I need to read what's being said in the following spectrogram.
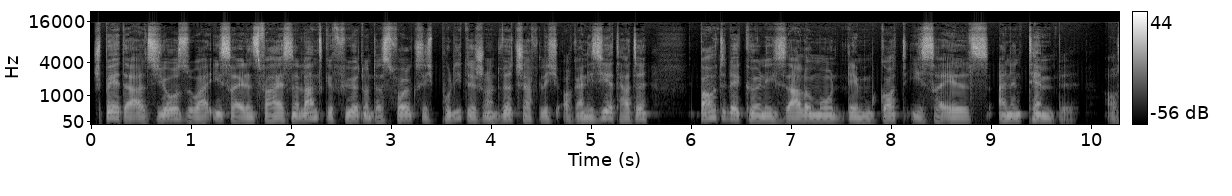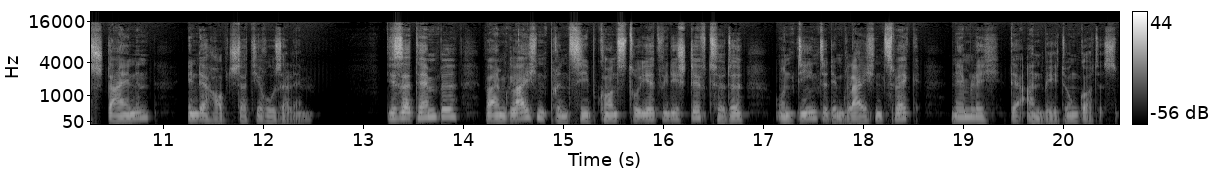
Später, als Josua Israel ins verheißene Land geführt und das Volk sich politisch und wirtschaftlich organisiert hatte, baute der König Salomo dem Gott Israels einen Tempel aus Steinen in der Hauptstadt Jerusalem. Dieser Tempel war im gleichen Prinzip konstruiert wie die Stiftshütte und diente dem gleichen Zweck, nämlich der Anbetung Gottes.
